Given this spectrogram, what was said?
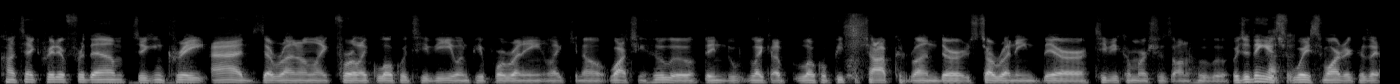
content creator for them. So you can create ads that run on like for like local TV when people are running like you know watching Hulu. They do- like a local pizza shop could run their start running their TV commercials on Hulu, which I think is way smarter because I,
